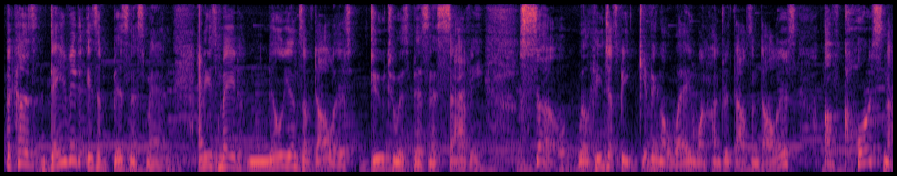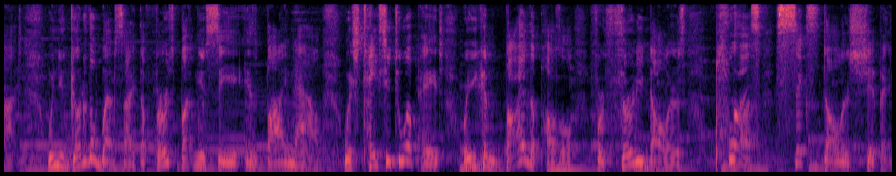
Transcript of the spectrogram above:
Because David is a businessman and he's made millions of dollars due to his business savvy. So will he just be giving away $100,000? Of course not. When you go to the website, the first button you see is buy now, which takes you to a page where you can buy the puzzle for $30 plus $6 shipping.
